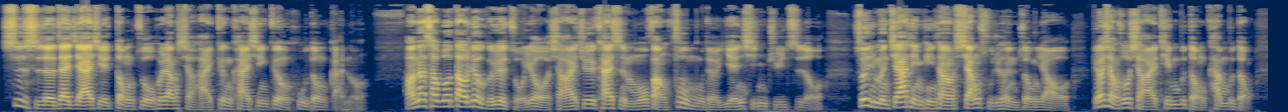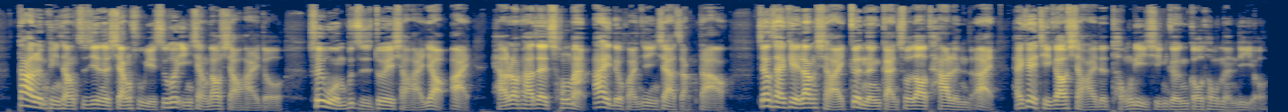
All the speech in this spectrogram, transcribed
适时的再加一些动作，会让小孩更开心、更有互动感哦。好，那差不多到六个月左右，小孩就会开始模仿父母的言行举止哦。所以你们家庭平常相处就很重要哦。不要想说小孩听不懂、看不懂，大人平常之间的相处也是会影响到小孩的哦。所以我们不只对小孩要爱，还要让他在充满爱的环境下长大哦。这样才可以让小孩更能感受到他人的爱，还可以提高小孩的同理心跟沟通能力哦。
